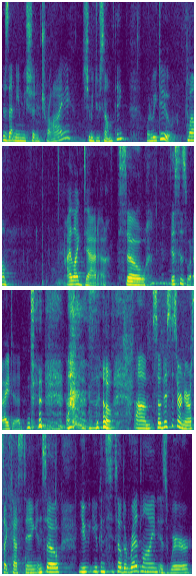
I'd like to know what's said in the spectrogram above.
Does that mean we shouldn't try? Should we do something? What do we do? Well, I like data, so this is what I did. so, um, so this is our neuropsych testing, and so you you can see. So the red line is where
